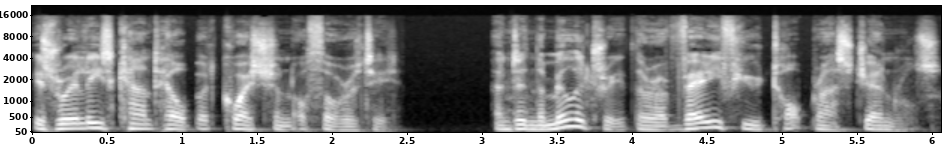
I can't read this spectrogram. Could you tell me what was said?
Israelis can't help but question authority, and in the military there are very few top brass generals.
